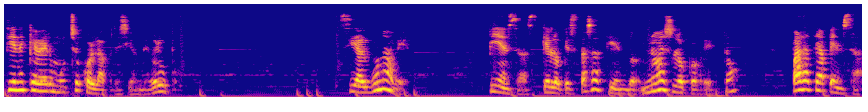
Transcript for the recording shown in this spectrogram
tiene que ver mucho con la presión de grupo. Si alguna vez piensas que lo que estás haciendo no es lo correcto, párate a pensar,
